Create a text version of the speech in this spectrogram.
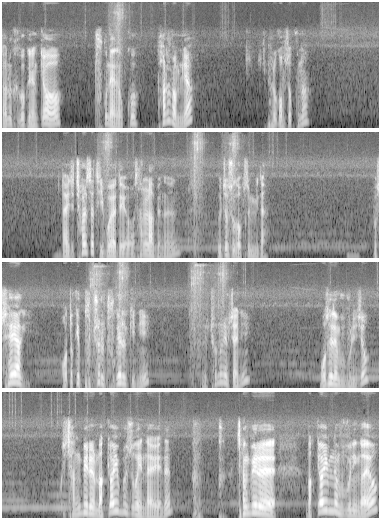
너는 그거 그냥 껴. 투구 내놓고 팔은 없냐? 별거 없었구나. 나 이제 철 세트 입어야 돼요. 살려면은 어쩔 수가 없습니다. 뭐 쇠약 어떻게 부추를 두 개를 끼니? 왜 초능력자니? 어떻게 된 부분이죠? 장비를 막 껴입을 수가 있나요, 얘는? 장비를 막 껴입는 부분인가요?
